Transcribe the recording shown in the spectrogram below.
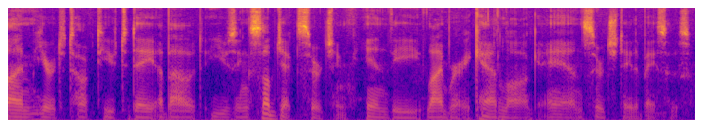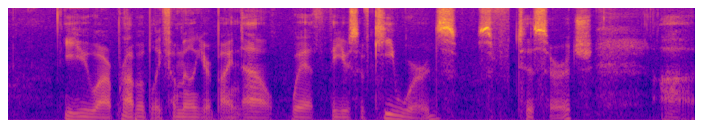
I'm here to talk to you today about using subject searching in the library catalog and search databases. You are probably familiar by now with the use of keywords to search, uh,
